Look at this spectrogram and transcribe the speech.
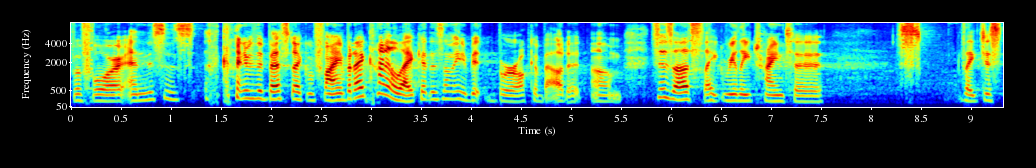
before, and this is kind of the best I could find, but I kind of like it. There's something a bit baroque about it. Um, this is us like really trying to like just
